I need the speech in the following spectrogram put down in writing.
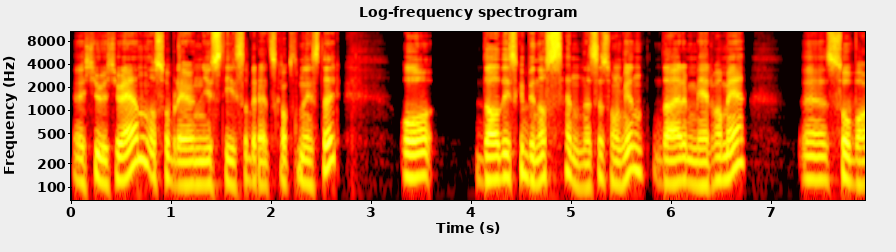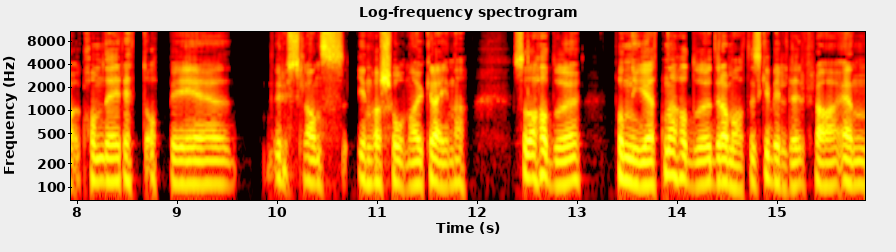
2021, eh, og så ble hun justis- og beredskapsminister. Og da de skulle begynne å sende sesongen der Mehl var med, så kom det rett opp i Russlands invasjon av Ukraina. Så da hadde du på nyhetene hadde du dramatiske bilder fra en,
